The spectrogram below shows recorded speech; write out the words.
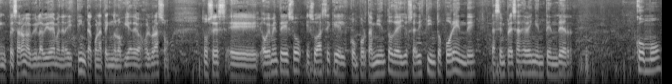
empezaron a vivir la vida de manera distinta, con la tecnología debajo del brazo. Entonces, eh, obviamente eso, eso hace que el comportamiento de ellos sea distinto, por ende, las empresas deben entender cómo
